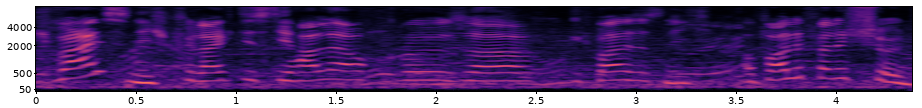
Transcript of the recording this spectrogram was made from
Ich weiß nicht, vielleicht ist die Halle auch größer, ich weiß es nicht. Auf alle Fälle schön.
